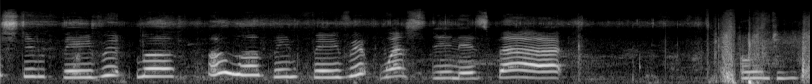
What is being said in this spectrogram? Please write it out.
Weston favorite love. Our loving favorite Weston is back. OMG.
